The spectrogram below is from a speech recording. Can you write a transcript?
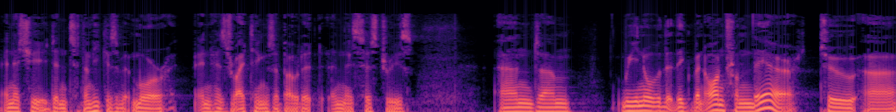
initiated into them. He gives a bit more in his writings about it in his histories. And um, we know that they went on from there to uh,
